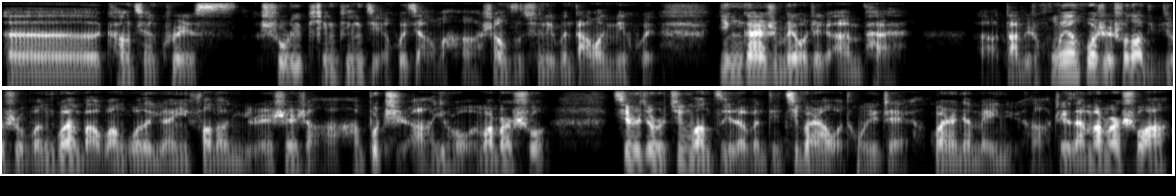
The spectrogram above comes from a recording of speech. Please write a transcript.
呃，康乾 Chris，树立平平姐会讲吗？哈，上次群里问大王你没回，应该是没有这个安排啊。大米说红颜祸水说到底就是文官把亡国的原因放到女人身上啊，还不止啊。一会儿我们慢慢说。其实就是君王自己的问题，基本上我同意这个，灌人家美女啊，这个咱慢慢说啊，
